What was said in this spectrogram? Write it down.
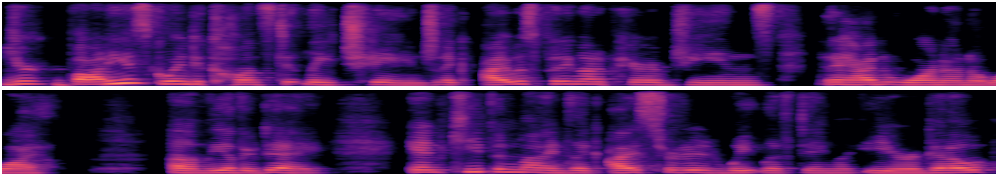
your body is going to constantly change. Like I was putting on a pair of jeans that I hadn't worn on a while um, the other day. And keep in mind, like I started weightlifting like a year ago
